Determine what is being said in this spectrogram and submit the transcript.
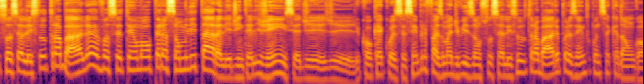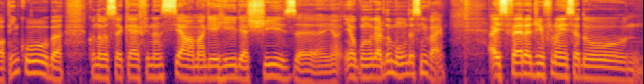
socialista do trabalho é você ter uma operação militar ali, de inteligência, de, de, de, qualquer coisa. Você sempre faz uma divisão socialista do trabalho, por exemplo, quando você quer dar um golpe em Cuba, quando você quer financiar uma guerrilha X é, em, em algum lugar do mundo, assim vai. A esfera de influência do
